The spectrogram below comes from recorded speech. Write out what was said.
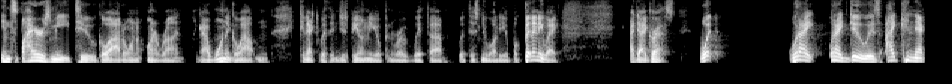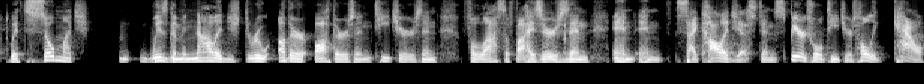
inspires me to go out on, on a run. Like I want to go out and connect with it and just be on the open road with, uh, with this new audiobook. But anyway, I digress. What, what I, what I do is I connect with so much wisdom and knowledge through other authors and teachers and philosophizers and and and psychologists and spiritual teachers. Holy cow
